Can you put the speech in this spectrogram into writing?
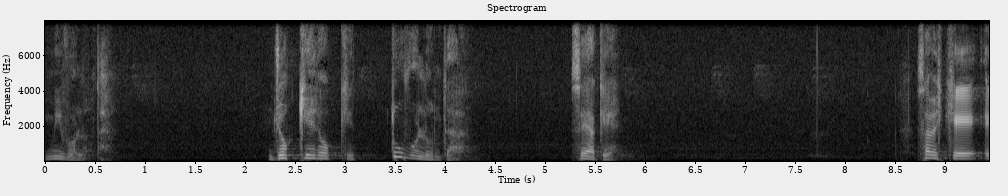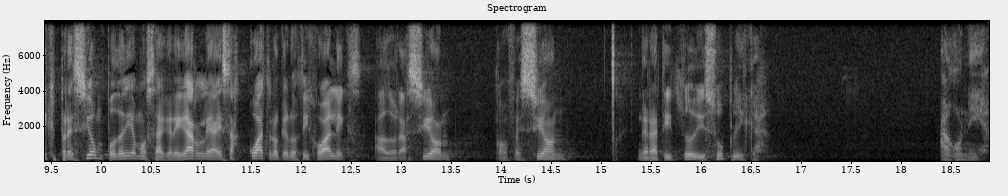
mi voluntad. Yo quiero que tu voluntad sea qué? ¿Sabes qué expresión podríamos agregarle a esas cuatro que nos dijo Alex? Adoración, confesión, gratitud y súplica. Agonía.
